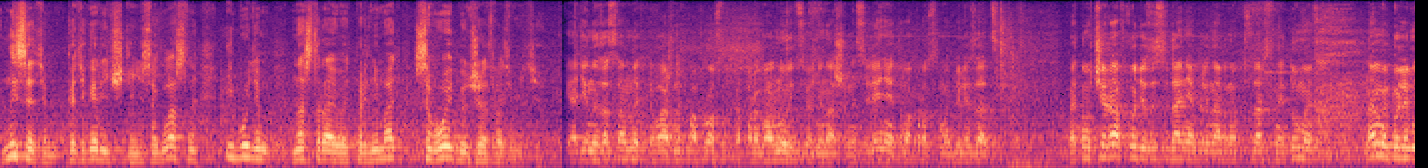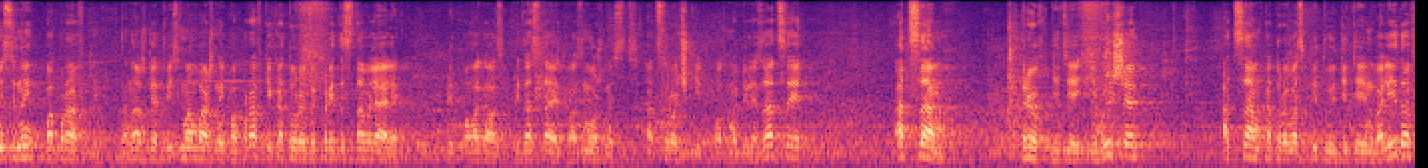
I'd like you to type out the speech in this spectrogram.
мы с этим категорически не согласны и будем настраивать, принимать свой бюджет развития. И один из основных и важных вопросов, который волнует сегодня наше население, это вопрос мобилизации. Поэтому вчера в ходе заседания пленарной Государственной Думы нам были внесены поправки. На наш взгляд, весьма важные поправки, которые вы предоставляли, предполагалось предоставить возможность отсрочки от мобилизации отцам трех детей и выше, отцам, которые воспитывают детей-инвалидов.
